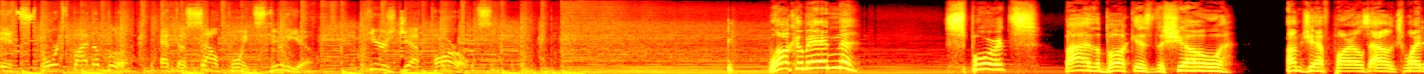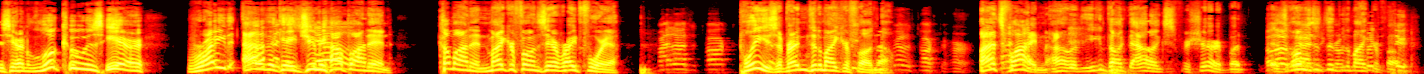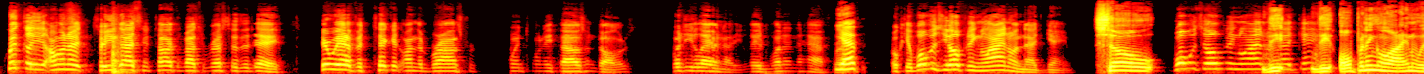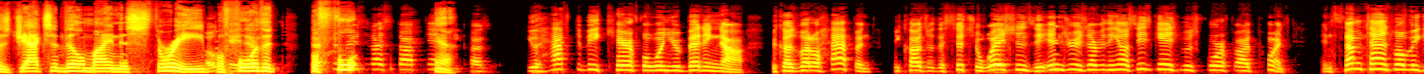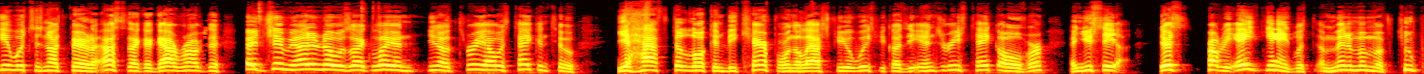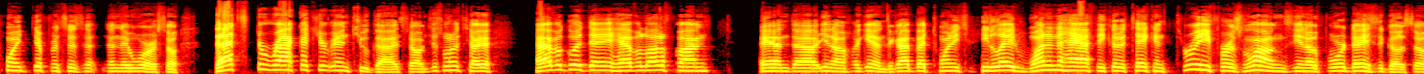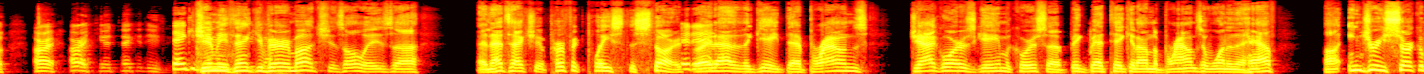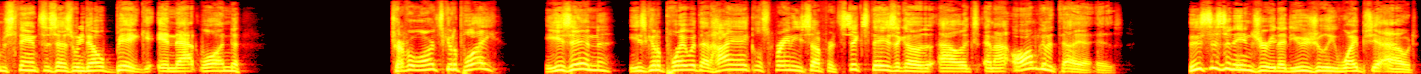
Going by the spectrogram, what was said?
It's Sports by the Book at the South Point Studio. Here's Jeff Parles. Welcome in. Sports by the Book is the show. I'm Jeff Parles. Alex White is here. And look who is here right out of the gate. the Jimmy, hop on in. Come on in. Microphone's there right for you. Please, right into the microphone now. That's fine. You can talk to Alex for sure, but as Hello, long as it's into the Good to see microphone. you. Quickly, I want to so you guys can talk about the rest of the day. Here we have a ticket on the Browns for win twenty thousand dollars. What did you lay on that? You laid one and a half. Right? Yep. Okay, what was the opening line on that game? So What was the opening line the on that game? the opening line was Jacksonville minus three Okay, before the That's the before reason I stopped in Yeah. because you have to be careful when you're betting now because what'll happen because of the situations, the injuries, everything else. These games lose four or five points, and sometimes what we get, which is not fair to us, like a guy run up and "Hey Jimmy, I didn't know it was like laying, you know, three. I was taken to." You have to look and be careful in the last few weeks because the injuries take over, and you see there's probably eight games with a minimum of two point differences than they were. So that's the racket you're into, guys. So I just want to tell you, have a good day, have a lot of fun. And, uh, you know, again, the guy bet 20, he laid one and a half. He could have taken three for his lungs, you know, four days ago. So, all right, all right, kid, take it easy. Thank you, Jimmy, Jimmy. thank you very much as always. Uh, and that's actually a perfect place to start It right is. out of the gate. That Browns Jaguars game, of course, a big bet taken on the Browns at one and a half. Uh, injury circumstances, as we know, big in that one. Trevor Lawrence going to play. He's in. He's going to play with that high ankle sprain he suffered six days ago, Alex. And I, all I'm going to tell you is this is an injury that usually wipes you out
